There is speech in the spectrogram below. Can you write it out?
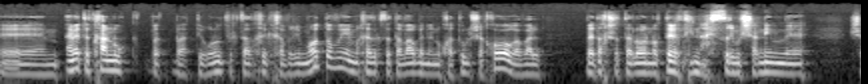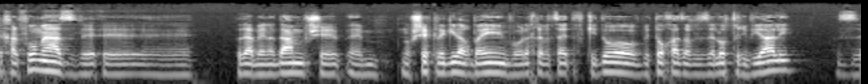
אה, האמת, התחלנו בטירונות וקצת אחרי חברים מאוד טובים, אחרי זה קצת עבר בינינו חתול שחור, אבל בטח שאתה לא נותר טינה 20 שנים שחלפו מאז, ואתה יודע, בן אדם שנושק לגיל 40 והולך לבצע את תפקידו בתוך עזה, וזה לא טריוויאלי. אז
